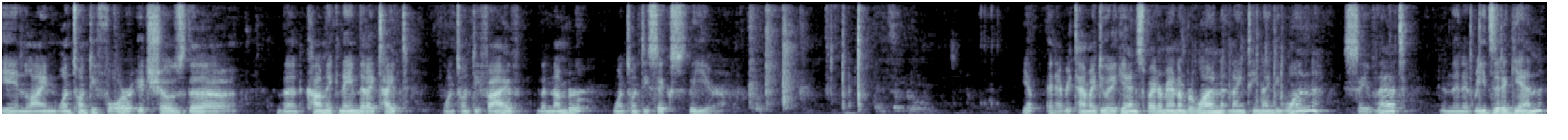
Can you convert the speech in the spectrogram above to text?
In line 124, it shows the, the comic name that I typed, 125, the number, 126, the year. Yep, and every time I do it again, Spider-Man number 1, 1991, save that, and then it reads it again,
